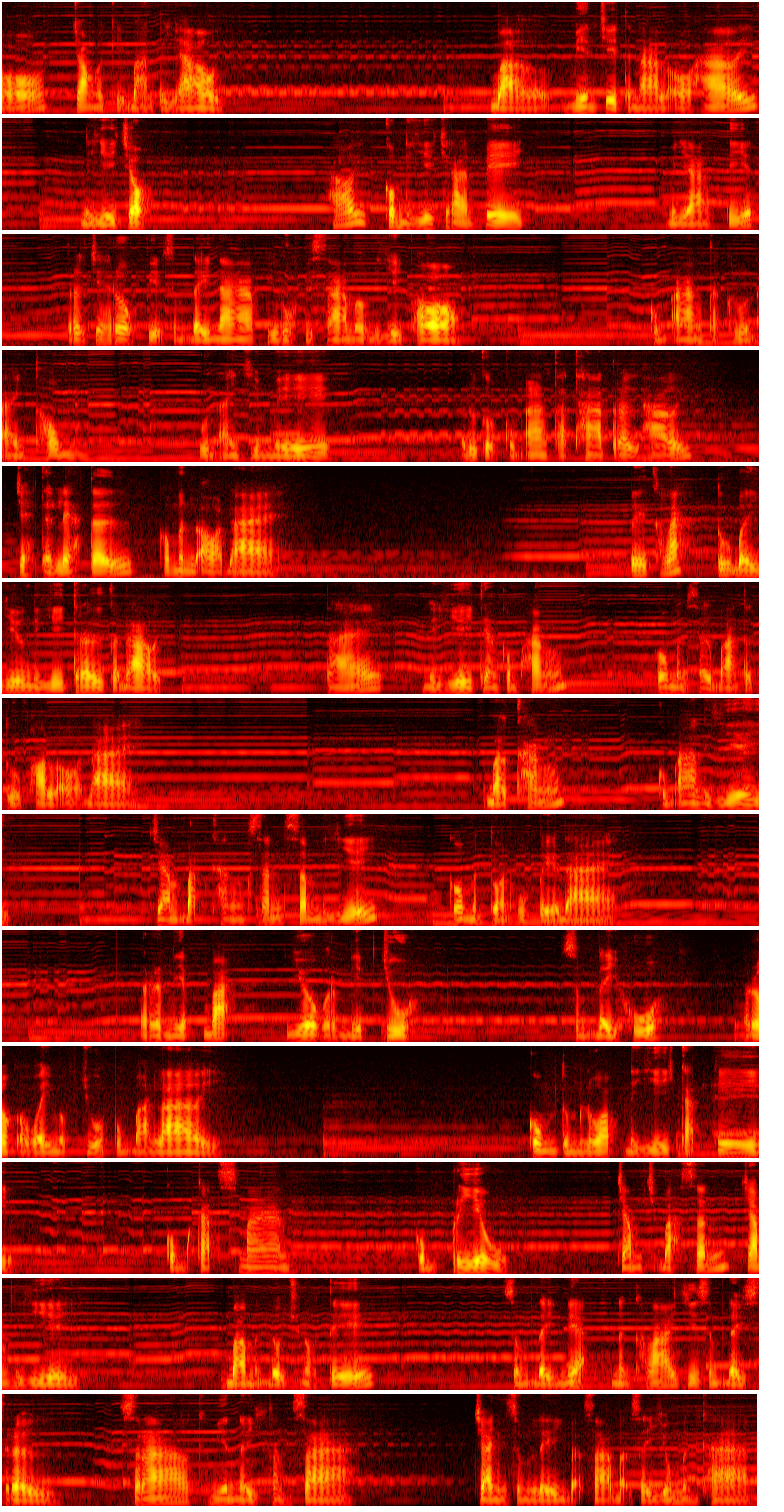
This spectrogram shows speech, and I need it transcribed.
ចង់ឲ្យគេបានប្រយោជន៍បើមានចេតនាល្អហើយនិយាយចុះហើយកុំនិយាយច្រើនពេកម្យ៉ាងទៀត ត្រូវចេះរកពាក្យសម្ដីណាពីរោះពិសាមកនិយាយផងកុំអាងថាខ្លួនឯងធំខ្លួនឯងជាមេឬក៏កុំអាងថាថាត្រូវហើយ ចេះតែលះទៅក៏មិនល្អដែរពេលខ្លះទោះបីយើងនិយាយត្រូវក៏ដោយតែនិយាយទាំងកំហឹង ក៏មិនសូវបានទទួលផលល្អដែរបើខឹងកុំអាននិយាយចាំបាត់ខឹងសិនសឹមនិយាយក៏មិនទាន់ហួសពេលដែររនៀបបាក់យករនៀបជួសសំដីហួសរកអ្វីមកជួសពុំបានឡើយ គុំទម្លាប់និយាយកាត់គេគុំកាត់ស្មានគុំព្រាវចាំច្បាស់សិនចាំនិយាយបើមិនដូច្នោះទេសម្ដីអ្នកនឹងคล้ายជាសម្ដីស្រូវស្រាលគ្មានន័យខ្លឹមសារចាញ់សំលេងបាក់សាបាក់សីយំមិនខាន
